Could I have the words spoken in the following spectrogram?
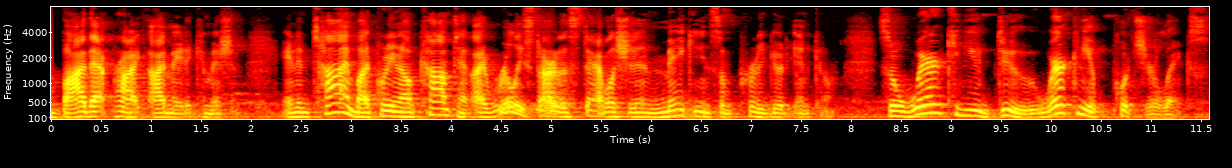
buy that product, I made a commission. And in time, by putting out content, I really started establishing and making some pretty good income. So where can you do, where can you put your links?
